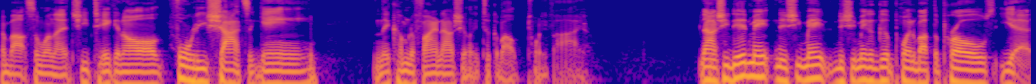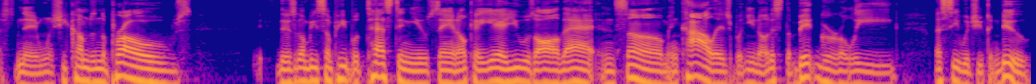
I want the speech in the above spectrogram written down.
about someone that she taking all 40 shots a game, and they come to find out she only took about 25. Now she did make did she make did she make a good point about the pros? Yes. And then when she comes in the pros, there's gonna be some people testing you, saying, "Okay, yeah, you was all that and some in college, but you know this is the big girl league. Let's see what you can do."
